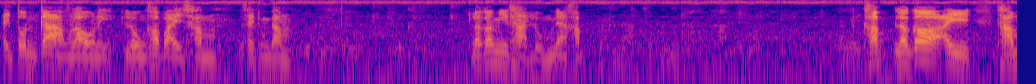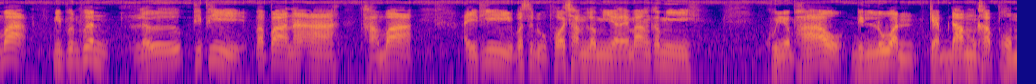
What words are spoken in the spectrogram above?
ไอ้ต้นกล้าของเรานี่ ลงเข้าไปชำใส่ถุงดำลุกขนาดเป็นลุกขนาดแล้วก็มีถาดหลุมเนี่ยครับลุกขนาดทุกหลุมทางทางหลุมอะก็เลยครับแล้วก็ไอ้ถามว่ามีเพื่อนๆหรือพี่ๆป้าๆนะอา ถามว่าไอ้ที่วัสดุพ่อชำเรามีอะไรบ้างก็มีขุยมะพร้าวดินล้วน แกบดำครับผม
